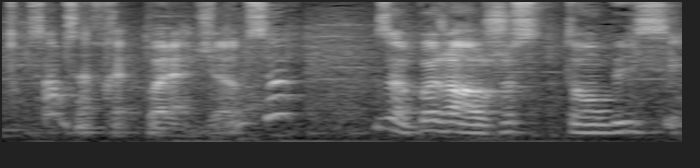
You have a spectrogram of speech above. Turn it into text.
Ça me semble que ça ferait pas la job, ça. Ça va pas genre juste tomber ici.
